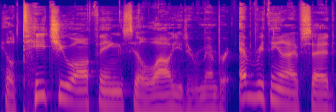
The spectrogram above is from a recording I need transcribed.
He'll teach you all things, He'll allow you to remember everything that I've said,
